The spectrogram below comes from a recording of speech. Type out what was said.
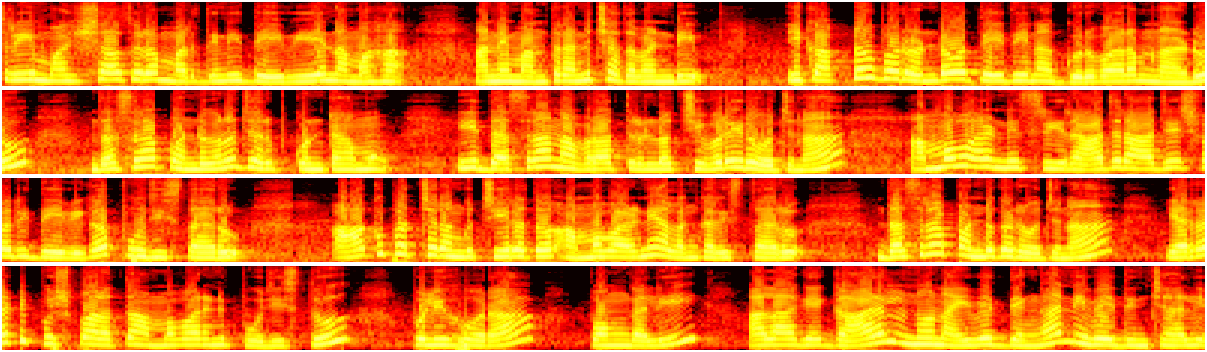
శ్రీ మహిషాసుర మర్దిని దేవియే నమః అనే మంత్రాన్ని చదవండి. ఇక అక్టోబర్ రెండవ తేదీన గురువారం నాడు దసరా పండుగను జరుపుకుంటాము. ఈ దసరా నవరాత్రుల్లో చివరి రోజున అమ్మవారిని శ్రీ రాజరాజేశ్వరి దేవిగా పూజిస్తారు. ఆకుపచ్చ రంగు చీరతో అమ్మవారిని అలంకరిస్తారు. దసరా పండుగ రోజున ఎర్రటి పుష్పాలతో అమ్మవారిని పూజిస్తూ పులిహోర పొంగలి అలాగే గారెలను నైవేద్యంగా నివేదించాలి.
